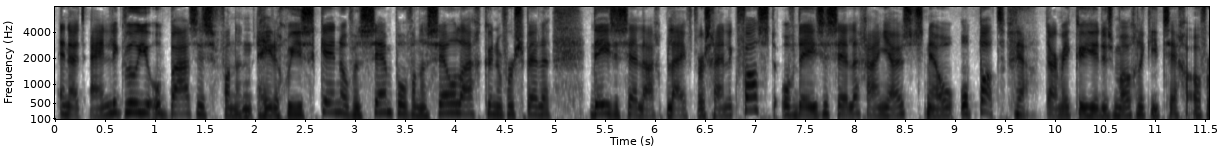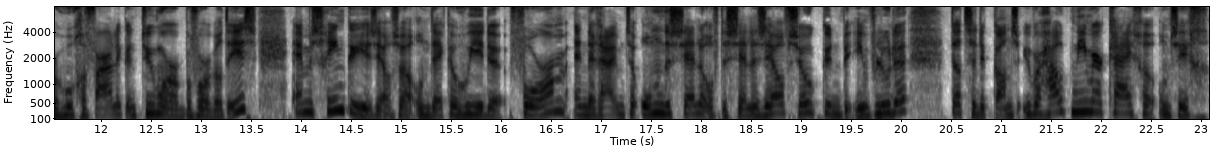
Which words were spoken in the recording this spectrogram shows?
En uiteindelijk wil je op basis van een hele goede scan of een sample van een cellaag kunnen voorspellen. Deze cellaag blijft waarschijnlijk vast. Of deze cellen gaan juist snel op pad. Ja. Daarmee kun je dus mogelijk iets zeggen over hoe gevaarlijk een tumor bijvoorbeeld is. En misschien kun je zelfs wel ontdekken hoe je de vorm en de ruimte om de cellen of de cellen zelf zo kunt beïnvloeden dat ze de kans überhaupt niet meer krijgen om zich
